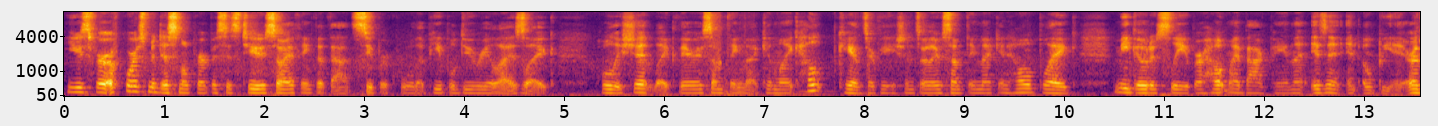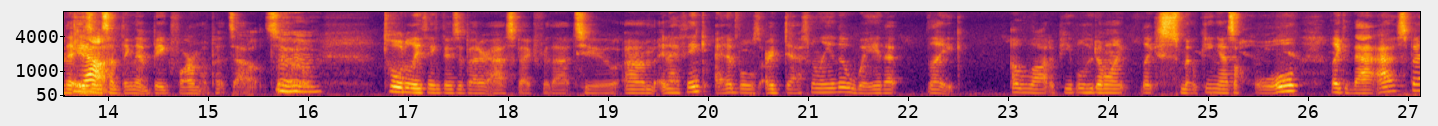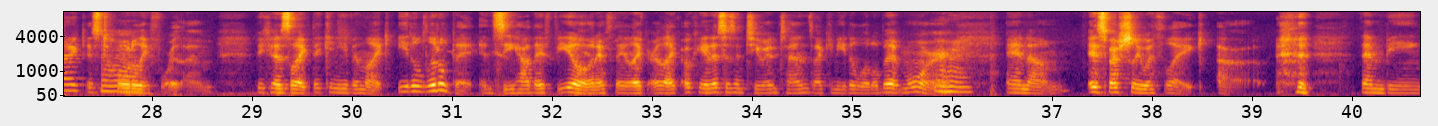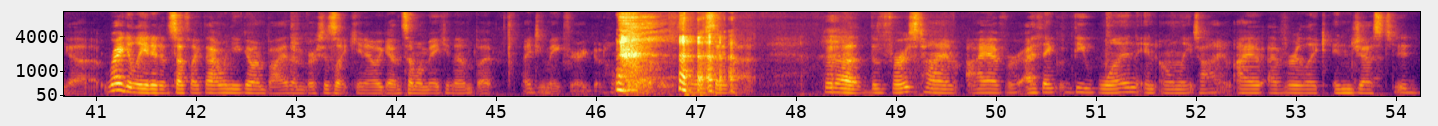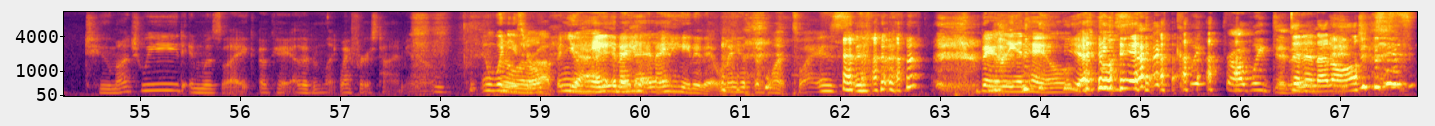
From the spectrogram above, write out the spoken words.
used for of course medicinal purposes too so i think that that's super cool that people do realize like holy shit like there is something that can like help cancer patients or there's something that can help like me go to sleep or help my back pain that isn't an opiate or that Yeah. not something that big pharma puts out so Mhm. totally think there's a better aspect for that too um, and i think edibles are definitely the way that like a lot of people who don't like like smoking as a whole like that aspect is Mhm. totally for them. Because like they can even like eat a little bit and see how they feel. And if they like are like okay this isn't too intense i can eat a little bit more. Mhm. and um especially with like uh them being uh, regulated and stuff like that when you go and buy them versus like you know again someone making them. But i do make very good home i will say that But uh, the first time I ever, I think the one and only time I ever like ingested too much weed and was like, okay, other than like my first time, you know. And when you threw up and you yeah, hated and I, it. and I hated it when I hit the blunt twice. Barely inhaled. Yeah, exactly. Probably didn't. Didn't at all. Just-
